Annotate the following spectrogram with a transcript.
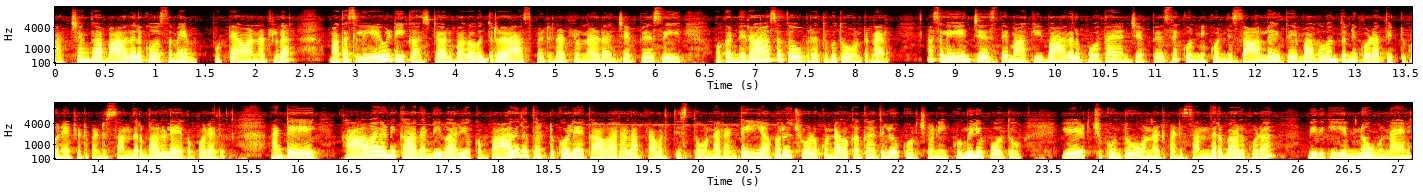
అచ్చంగా బాధల కోసమే పుట్టామన్నట్లుగా మాకు అసలు ఏమిటి కష్టాలు? భగవంతుడు రాసి పెట్టినట్లున్నాడు అని చెప్పేసి ఒక నిరాశతో బ్రతుకుతూ ఉంటున్నారు. అసలు ఏం చేస్తే మాకు ఈ బాధలు పోతాయని చెప్పేసి కొన్ని కొన్నిసార్లు అయితే భగవంతుని కూడా తిట్టుకునేటటువంటి సందర్భాలు లేకపోలేదు. అంటే కావాలని కాదండి వారి యొక్క బాధలు తట్టుకోలేక వారు అలా ప్రవర్తిస్తూ ఉన్నారంటే ఎవరూ చూడకుండా ఒక గదిలో కూర్చొని కుమిలిపోతూ ఏడ్చుకుంటూ ఉన్నటువంటి సందర్భాలు కూడా వీరికి ఎన్నో ఉన్నాయని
